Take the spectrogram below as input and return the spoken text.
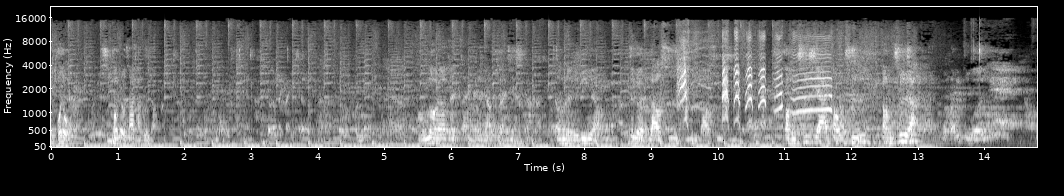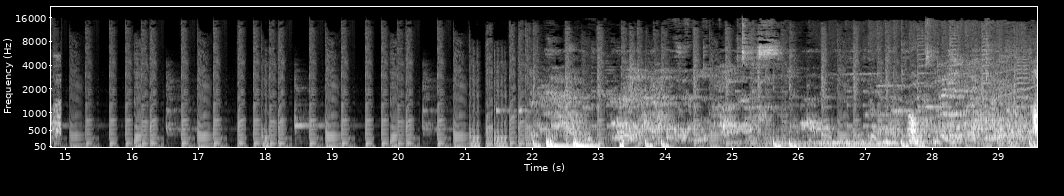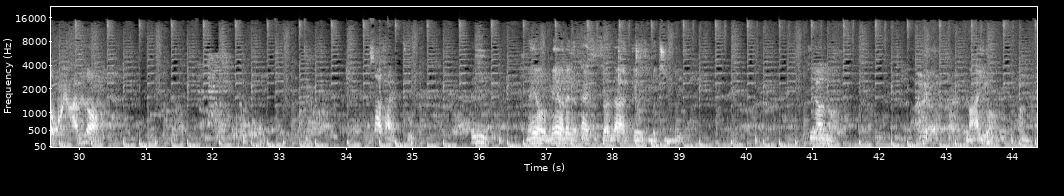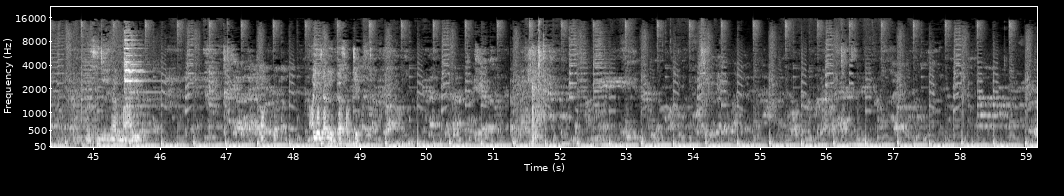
哦呦，吸口就有沙茶味道。我，肉要再沾一下，真的一定要。这个老司机，老司机，懂吃虾，懂吃，懂吃啊，懂煮哦，好弹哦！沙茶很不错，但是没有没有那个泰式酸辣给我这么惊艳。这叫什么？麻油。麻油，嗯，我试试看麻油。哦，麻油加这个比较少见。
